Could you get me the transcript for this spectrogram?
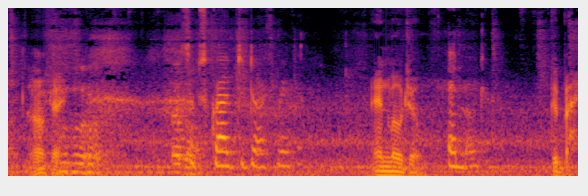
that's not. Okay. Subscribe to Darth Raven And Mojo. and Mojo. Goodbye. Goodbye.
